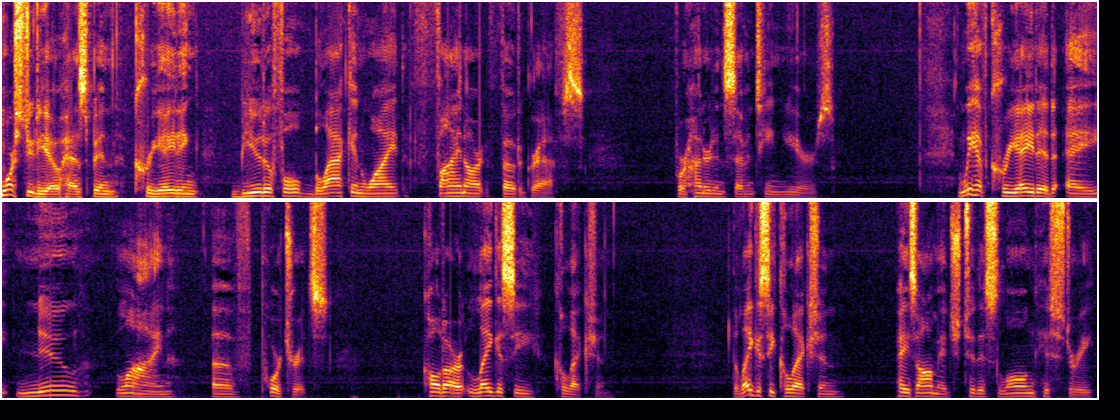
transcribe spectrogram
Moore Studio has been creating beautiful black and white fine art photographs for 117 years. And we have created a new line of portraits called our Legacy Collection. The Legacy Collection pays homage to this long history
